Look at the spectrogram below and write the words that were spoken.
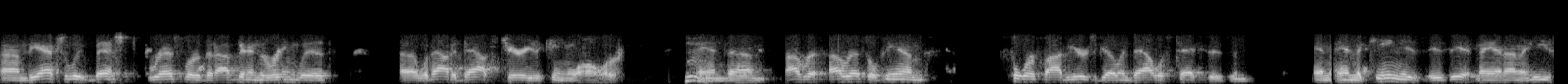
Um, the absolute best wrestler that I've been in the ring with, uh, without a doubt, is Jerry the King Lawler. Hmm. And um, I re- I wrestled him four or five years ago in Dallas, Texas, and and and the King is is it, man. I mean, he's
